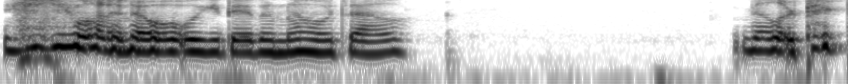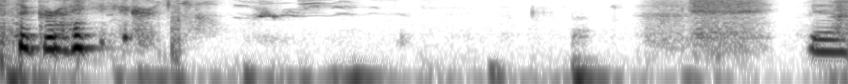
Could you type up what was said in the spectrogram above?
you want to know what we did in the hotel? Miller picked the gray hairs. yeah.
